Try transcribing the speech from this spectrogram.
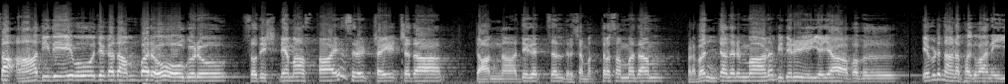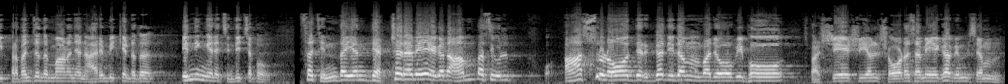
സ ആദിദേവോ ജഗദംബരോ ഗുരു. സ്വതിഷ്ണ്യമാസ്ഥായ ശ്രേക്ഷയച്ചത താന്നാദികച്ചൽ ദൃശമത്ര സമ്മതം പ്രപഞ്ച നിർമ്മാണ വിതിരീയയാപവ് എവിടുന്നാണ് ഭഗവാനെ ഈ പ്രപഞ്ച നിർമ്മാണം ഞാൻ ആരംഭിക്കേണ്ടത്? എന്നിങ്ങനെ ചിന്തിച്ചപ്പോ സ ചിന്തയന്ത്യക്ഷരവേഗതാംബസി ഉൽ ആശ്രുണോ ദീർഘദിതം വജോ വിഭോ. സ്പർശേഷിയൽ ഷോഡശമേഘ വിംശം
